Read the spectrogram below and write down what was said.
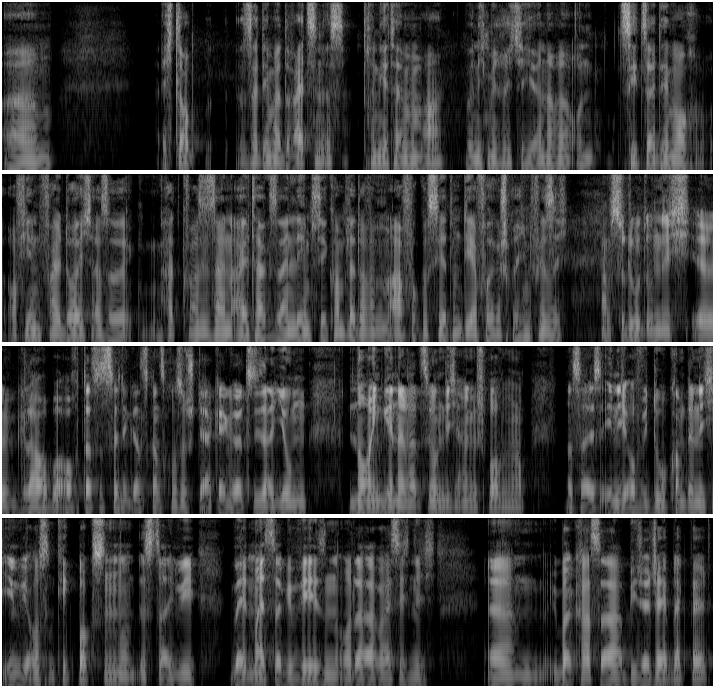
Ähm, ich glaube, seitdem er 13 ist, trainiert er MMA, wenn ich mich richtig erinnere, und zieht seitdem auch auf jeden Fall durch. Also hat quasi seinen Alltag, seinen Lebensstil komplett auf MMA fokussiert und die Erfolge sprechen für sich. Absolut. Und ich äh, glaube auch, das ist eine ganz, ganz große Stärke. Er gehört zu dieser jungen, neuen Generation, die ich angesprochen habe. Das heißt, ähnlich auch wie du, kommt er nicht irgendwie aus dem Kickboxen und ist da irgendwie Weltmeister gewesen oder weiß ich nicht, äh, überkrasser BJJ Black Belt.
